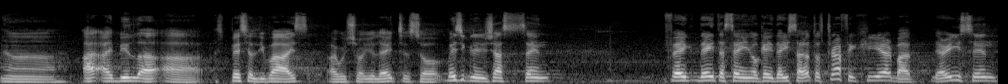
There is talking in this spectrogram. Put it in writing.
I, I built a, a, special device I will show you later. So basically, you just send fake data saying, okay, there is a lot of traffic here, but there isn't,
